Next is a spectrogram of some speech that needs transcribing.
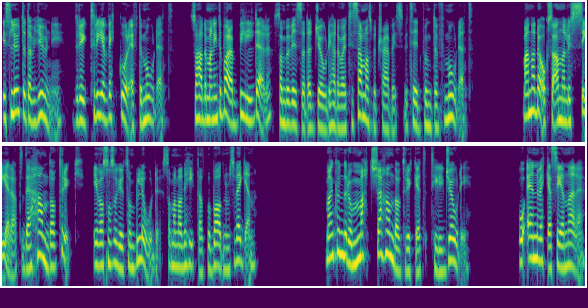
I slutet av juni, drygt tre veckor efter mordet, så hade man inte bara bilder som bevisade att Jody hade varit tillsammans med Travis vid tidpunkten för mordet. Man hade också analyserat det handavtryck i vad som såg ut som blod som man hade hittat på badrumsväggen. Man kunde då matcha handavtrycket till Jody. Och en vecka senare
